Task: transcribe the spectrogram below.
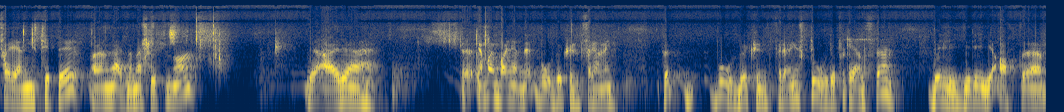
foreningstyper. Jeg nærmer meg slutten nå. Det er eh, Jeg må bare nevne Bodø kunstforening. Bodø kunstforenings store fortjeneste det ligger i at uh,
